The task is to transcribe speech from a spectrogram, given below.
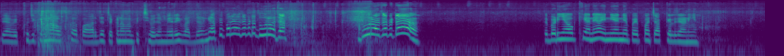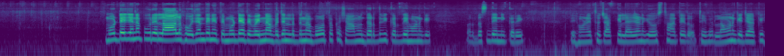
ਤੇ ਆ ਵੇਖੋ ਜੀ ਕਿੰਨਾ ਔਖਾ ਪਾਰ ਜਾ ਚੱਕਣਾ ਮੈਂ ਪਿੱਛੇ ਹੋ ਜਾ, ਮੇਰੇ ਹੀ ਵੱਜ ਜਾਣਗੇ। ਆਪੇ ਪਰੇ ਹੋ ਜਾ ਬੇਟਾ, ਦੂਰ ਹੋ ਜਾ। ਦੂਰ ਹੋ ਜਾ ਬੇਟਾ। ਤੇ ਬੜੀਆਂ ਔਖੀਆਂ ਨੇ ਇੰਨੀਆਂ ਇੰਨੀਆਂ ਪਾਈਪਾਂ ਚੱਕ ਕੇ ਲਿਜਾਣੀਆਂ। ਮੋਢੇ ਜੇ ਨਾ ਪੂਰੇ ਲਾਲ ਹੋ ਜਾਂਦੇ ਨੇ ਤੇ ਮੋਢਿਆਂ ਤੇ ਵੈਨਾ ਵਜਨ ਲੱਦਣਾ ਬਹੁਤ ਔਖਾ, ਸ਼ਾਮ ਨੂੰ ਦਰਦ ਵੀ ਕਰਦੇ ਹੋਣਗੇ, ਪਰ ਦੱਸਦੇ ਨਹੀਂ ਕਰੇ ਤੇ ਹੁਣ ਇੱਥੋਂ ਚੱਕ ਕੇ ਲੈ ਜਾਣਗੇ ਉਸ ਥਾਂ ਤੇ ਤੇ ਉੱਥੇ ਫਿਰ ਲਾਉਣਗੇ ਜਾ ਕੇ।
